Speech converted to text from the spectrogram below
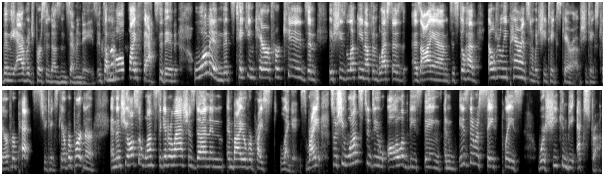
than the average person does in seven days. It's a multifaceted woman that's taking care of her kids. And if she's lucky enough and blessed as, as I am to still have elderly parents in which she takes care of, she takes care of her pets, she takes care of her partner. And then she also wants to get her lashes done and, and buy overpriced leggings, right? So she wants to do all of these things. And is there a safe place where she can be extra?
